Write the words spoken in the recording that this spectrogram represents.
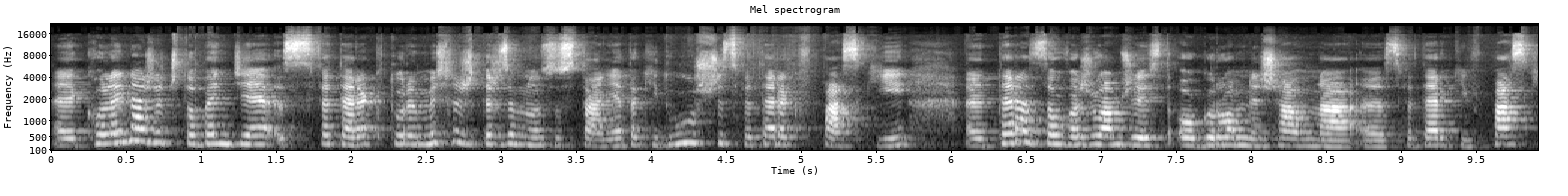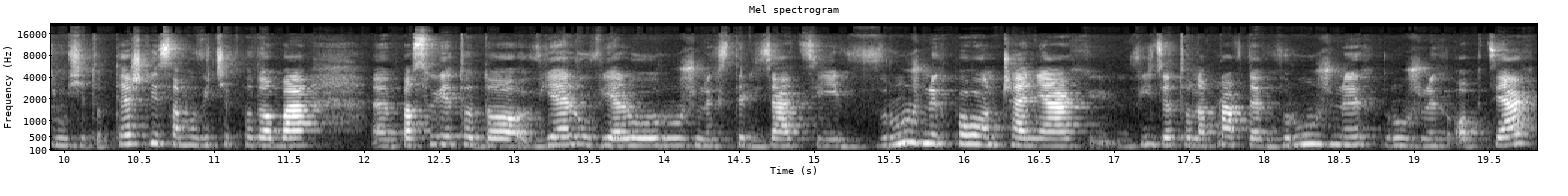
E, Kolejna rzecz to będzie sweterek, który myślę, że też ze mną zostanie. Taki dłuższy sweterek w paski. Teraz zauważyłam, że jest ogromny szał na sweterki w paski. Mi się to też niesamowicie podoba. Pasuje to do wielu, wielu różnych stylizacji, w różnych połączeniach. Widzę to naprawdę w różnych, różnych opcjach.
